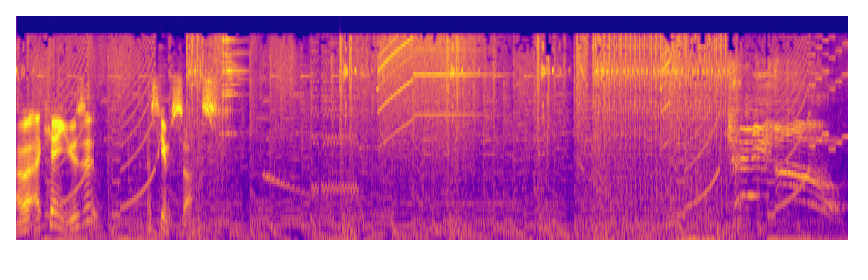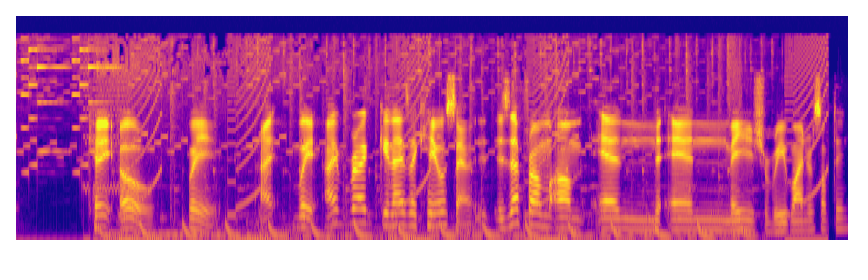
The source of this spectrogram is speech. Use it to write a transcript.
Oh. I can't use it? This game sucks. KO. Wait, I wait. I recognize a KO sound. Is that from um N Mage Rewind or something?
